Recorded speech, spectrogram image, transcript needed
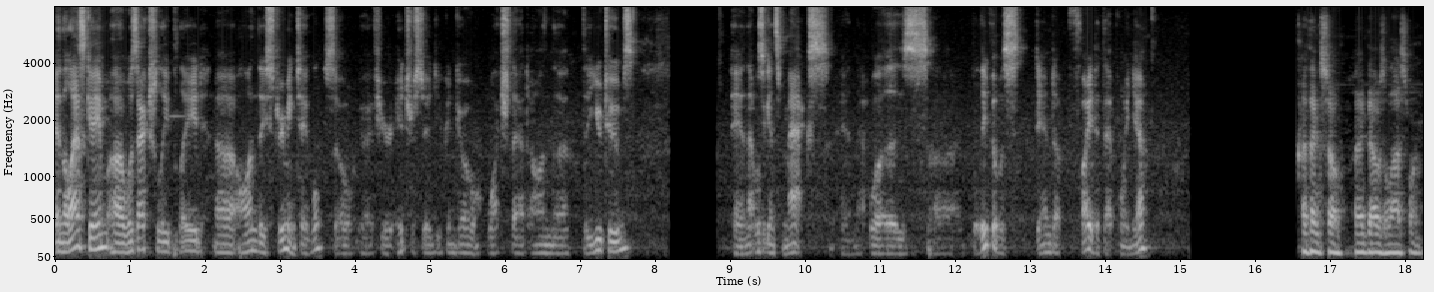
And the last game uh, was actually played uh, on the streaming table. So uh, if you're interested, you can go watch that on the, the YouTubes. And that was against Max. And that was, uh, I believe it was stand up fight at that point. Yeah. I think so. I think that was the last one.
